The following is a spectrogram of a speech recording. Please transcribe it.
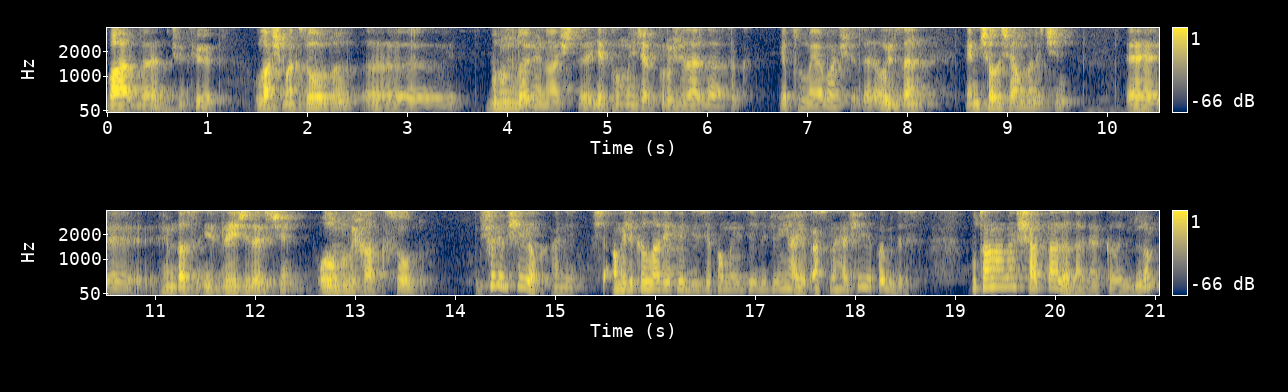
vardı. Çünkü ulaşmak zordu. Bunun da önünü açtı. Yapılmayacak projeler de artık yapılmaya başladı. O yüzden hem çalışanlar için e, hem de izleyiciler için olumlu bir katkısı oldu. Şöyle bir şey yok. Hani işte Amerikalılar yapıyor biz yapamayız diye bir dünya yok. Aslında her şeyi yapabiliriz. Bu tamamen şartlarla da alakalı bir durum.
